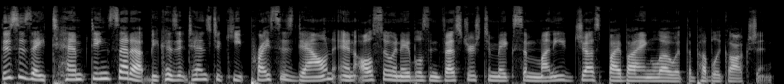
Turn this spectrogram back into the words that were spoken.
This is a tempting setup because it tends to keep prices down and also enables investors to make some money just by buying low at the public auction.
